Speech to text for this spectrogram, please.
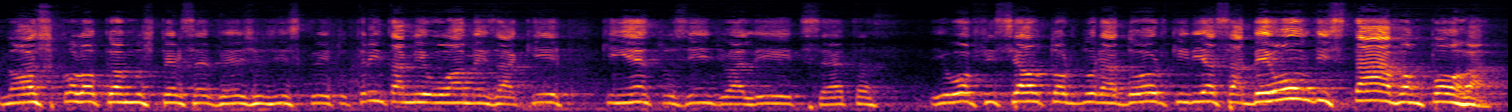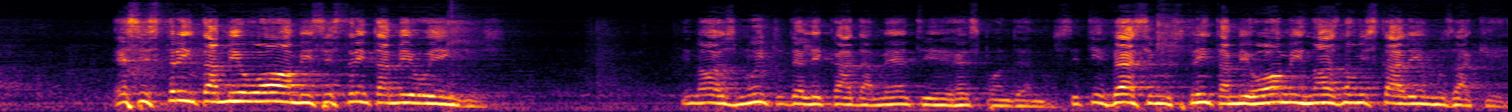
nós colocamos percevejos escrito 30 mil homens aqui, 500 índios ali, etc. E o oficial torturador queria saber onde estavam, porra, esses 30 mil homens, esses 30 mil índios. E nós, muito delicadamente, respondemos: se tivéssemos 30 mil homens, nós não estaríamos aqui.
